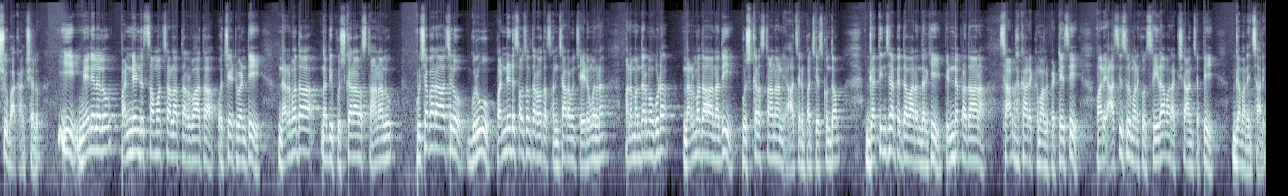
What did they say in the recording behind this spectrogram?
శుభాకాంక్షలు. ఈ మే నెలలో పన్నెండు సంవత్సరాల తర్వాత వచ్చేటువంటి నర్మదా నది పుష్కరాల స్నానాలు వృషభ రాశిలో గురువు పన్నెండు సంవత్సరాల తర్వాత సంచారం చేయడం వలన మనమందరము కూడా నర్మదా నది పుష్కర స్నానాన్ని ఆచరింప చేసుకుందాం గతించిన పెద్దవారందరికీ పిండ ప్రధాన శ్రార్థ కార్యక్రమాలు పెట్టేసి వారి ఆశీస్సులు మనకు శ్రీరామ రక్ష అని చెప్పి గమనించాలి.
